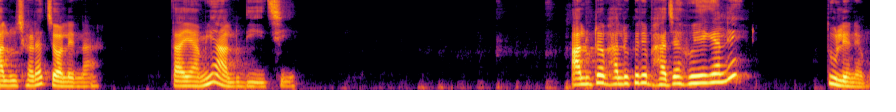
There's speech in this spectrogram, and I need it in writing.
আলু ছাড়া চলে না, তাই আমি আলু দিয়েছি। আলুটা ভালো করে ভাজা হয়ে গেলে তুলে নেব।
